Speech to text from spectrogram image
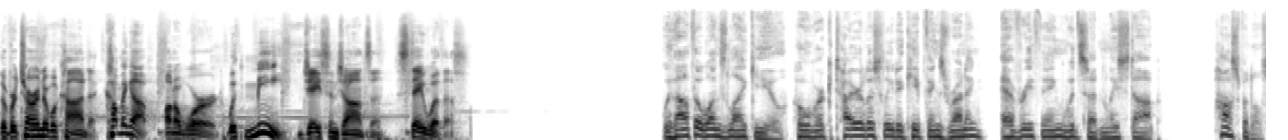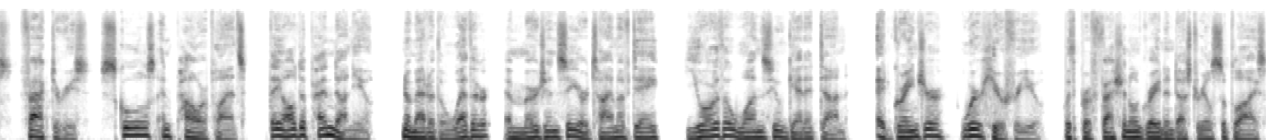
The Return to Wakanda, coming up on a word with me, Jason Johnson. Stay with us. Without the ones like you, who work tirelessly to keep things running, everything would suddenly stop. Hospitals, factories, schools, and power plants, they all depend on you. No matter the weather, emergency, or time of day, you're the ones who get it done. At Grainger, we're here for you with professional grade industrial supplies.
